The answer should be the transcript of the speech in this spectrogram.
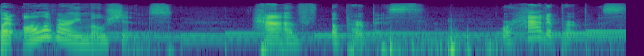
But all of our emotions have a purpose or had a purpose.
